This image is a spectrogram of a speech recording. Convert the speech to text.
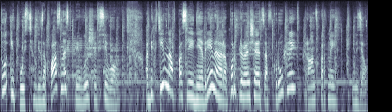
то и пусть. Безопасность превыше всего. Объективно, в последнее время аэропорт превращается в крупный транспортный узел.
